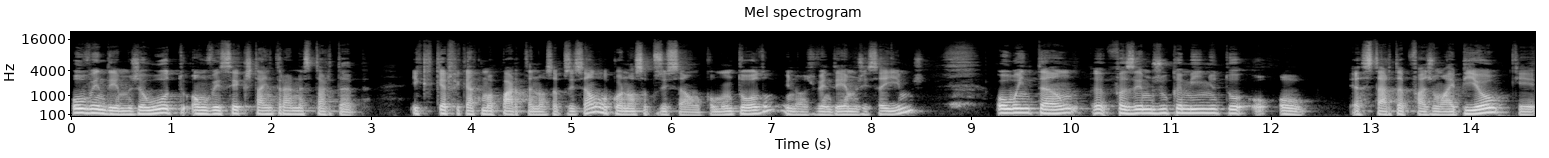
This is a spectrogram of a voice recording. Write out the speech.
ou vendemos a outro, a um VC que está a entrar na startup e que quer ficar com uma parte da nossa posição ou com a nossa posição como um todo, e nós vendemos e saímos, ou então eh, fazemos o caminho, ou, ou a startup faz um IPO, que é,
